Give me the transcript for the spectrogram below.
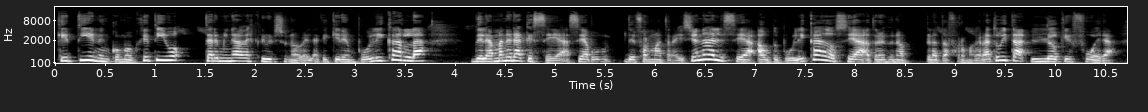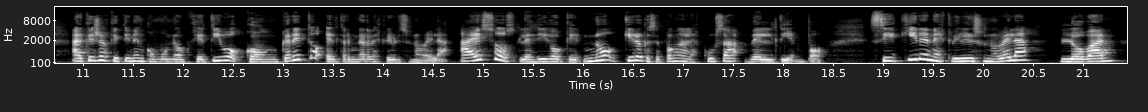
que tienen como objetivo terminar de escribir su novela, que quieren publicarla de la manera que sea, sea de forma tradicional, sea autopublicado, sea a través de una plataforma gratuita, lo que fuera. Aquellos que tienen como un objetivo concreto el terminar de escribir su novela. A esos les digo que no quiero que se pongan la excusa del tiempo. Si quieren escribir su novela, lo van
